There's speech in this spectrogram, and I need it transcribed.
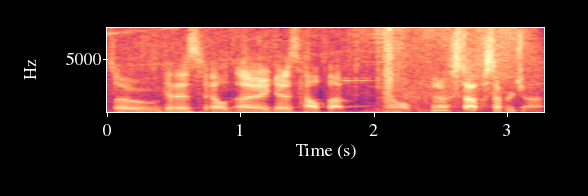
So get his health, uh, get his health up, and we'll No, no, stop, stop your job.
